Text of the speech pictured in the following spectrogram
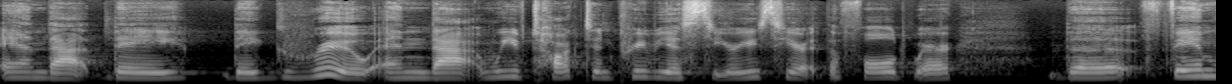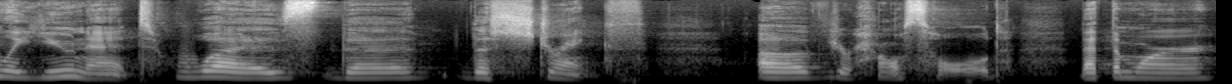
and that they they grew and that we've talked in previous series here at the fold where the family unit was the, the strength of your household. That the more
